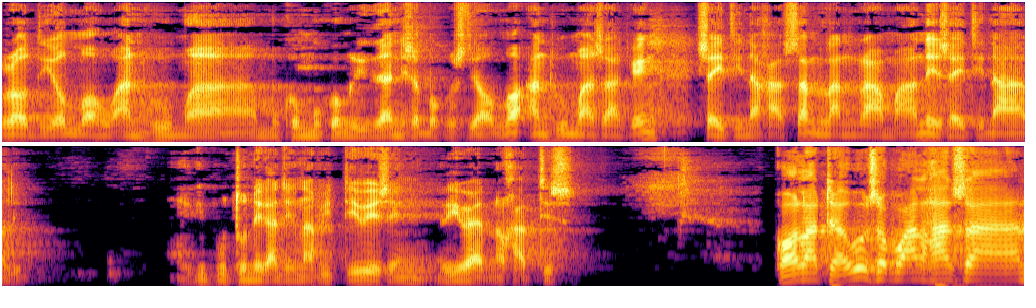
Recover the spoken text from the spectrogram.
radhiyallahu anhuma muga-muga ngridani sapa Gusti Allah anhuma saking Sayyidina Hasan lan ramane Sayyidina Ali. Iki putune Kanjeng Nabi dhewe sing riwayatno hadis. Kala dawuh sapa Al Hasan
